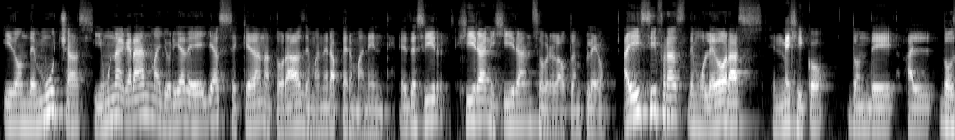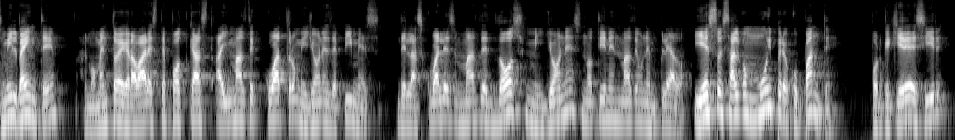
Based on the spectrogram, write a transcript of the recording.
y donde muchas y una gran mayoría de ellas se quedan atoradas de manera permanente, es decir, giran y giran sobre el autoempleo. Hay cifras demoledoras en México donde al 2020, al momento de grabar este podcast, hay más de 4 millones de pymes de las cuales más de 2 millones no tienen más de un empleado. Y eso es algo muy preocupante, porque quiere decir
